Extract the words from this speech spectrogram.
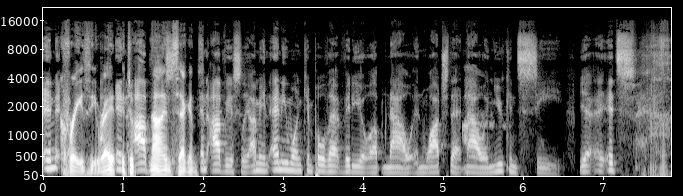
And Crazy, right? and It took nine seconds. And obviously, I mean, anyone can pull that video up now and watch that now, and you can see. Yeah, it's.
